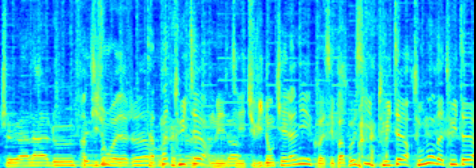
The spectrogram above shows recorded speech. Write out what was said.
Je, à la- le Un pigeon voyageur T'as pas de Twitter, mais t'es- tu vis dans quelle année quoi? C'est pas possible. Twitter, tout le monde a Twitter.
